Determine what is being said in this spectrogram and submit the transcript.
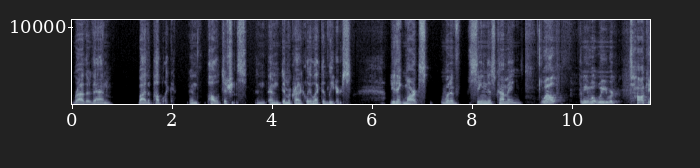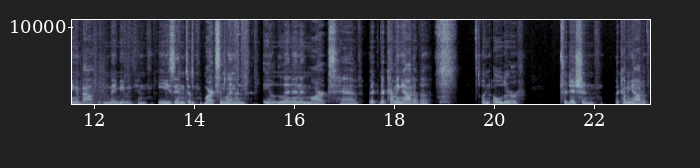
rather than by the public and politicians and, and democratically elected leaders. Do you think Marx would have seen this coming? Well, I mean, what we were talking about, maybe we can ease into Marx and Lenin you know, Lenin and Marx have they're they're coming out of a an older tradition. They're coming out of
